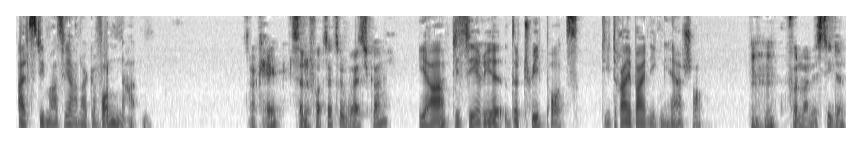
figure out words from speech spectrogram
als die Marsianer gewonnen hatten. Okay, gibt's da eine Fortsetzung? Weiß ich gar nicht. Ja, die Serie The Treepots, die dreibeinigen Herrscher. Mhm. Von wann ist die denn?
